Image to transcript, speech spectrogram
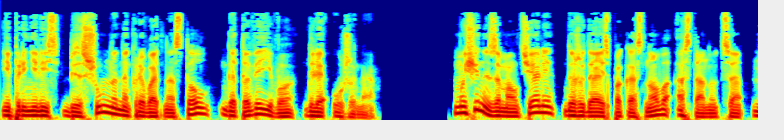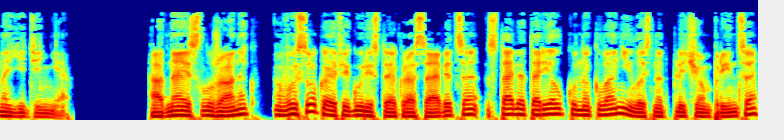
и принялись бесшумно накрывать на стол, готовя его для ужина. Мужчины замолчали, дожидаясь, пока снова останутся наедине. Одна из служанок, высокая фигуристая красавица, ставя тарелку, наклонилась над плечом принца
